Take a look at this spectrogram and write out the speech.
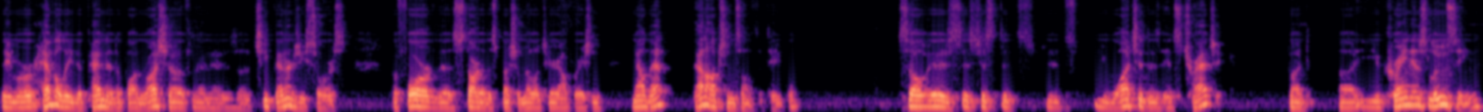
they were heavily dependent upon Russia as a cheap energy source before the start of the special military operation. Now that that option's off the table. So it is. It's just. It's. It's. You watch it. It's, it's tragic, but uh, Ukraine is losing,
